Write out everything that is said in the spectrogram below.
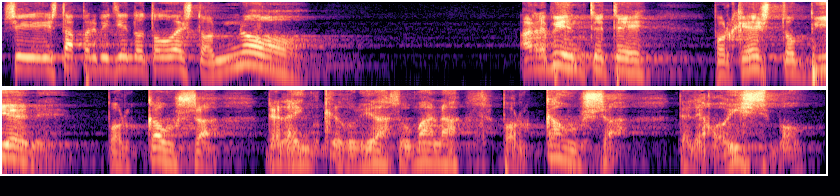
si está permitiendo todo esto? No. Arrepiéntete porque esto viene por causa de la incredulidad humana, por causa del egoísmo,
